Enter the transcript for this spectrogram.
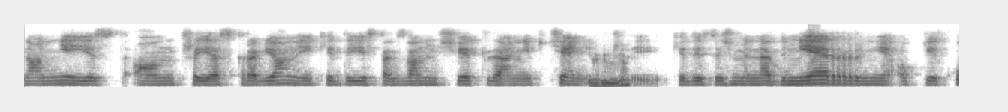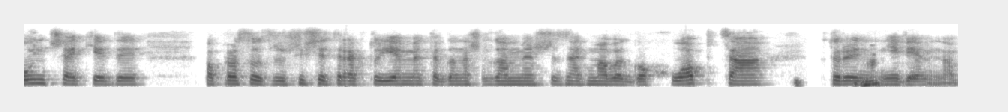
no, nie jest on przejaskrawiony i kiedy jest w tak zwanym świetle, a nie w cieniu, Mhm. czyli kiedy jesteśmy nadmiernie opiekuńcze, kiedy po prostu rzeczywiście traktujemy tego naszego mężczyznę jak małego chłopca, który, Mhm. nie wiem, no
